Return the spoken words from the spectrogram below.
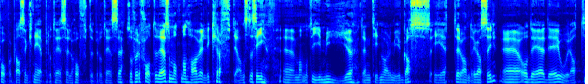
få på plass en kneprotese eller hofteprotese. Så for å få til det, så måtte man ha veldig kraftig anestesi. Eh, man måtte gi mye. Den tiden var det mye gass, eter og andre gasser. Eh, og det, det gjorde at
